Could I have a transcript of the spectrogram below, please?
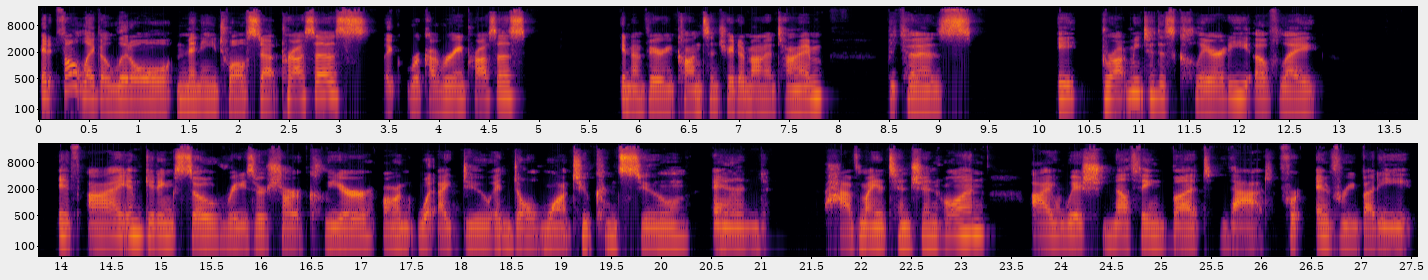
it felt like a little mini 12-step process, like recovery process in a very concentrated amount of time because it brought me to this clarity of like if I am getting so razor sharp clear on what I do and don't want to consume and have my attention on. I wish nothing but that for everybody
